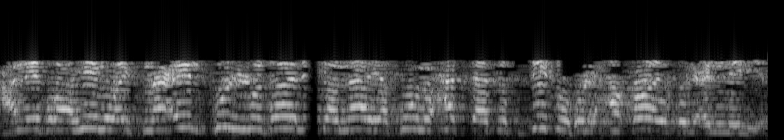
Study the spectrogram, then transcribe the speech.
عن إبراهيم وإسماعيل كل ذلك ما يكون حتى تثبته الحقائق العلمية.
